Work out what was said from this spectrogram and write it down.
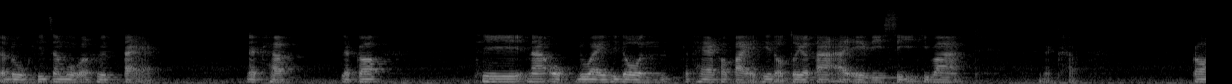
กระดูกที่จมูกก็คือแตกนะครับ แล้วก็ที่หน้าอกด้วยที่โดนกระแทกเข้าไปที่รถ Toyota IAV4 ที่ว่านะครับ ก็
